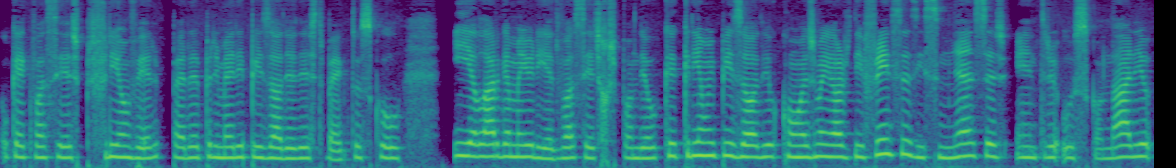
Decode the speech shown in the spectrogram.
o que é que vocês preferiam ver para o primeiro episódio deste Back to School e a larga maioria de vocês respondeu que queria um episódio com as maiores diferenças e semelhanças entre o secundário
